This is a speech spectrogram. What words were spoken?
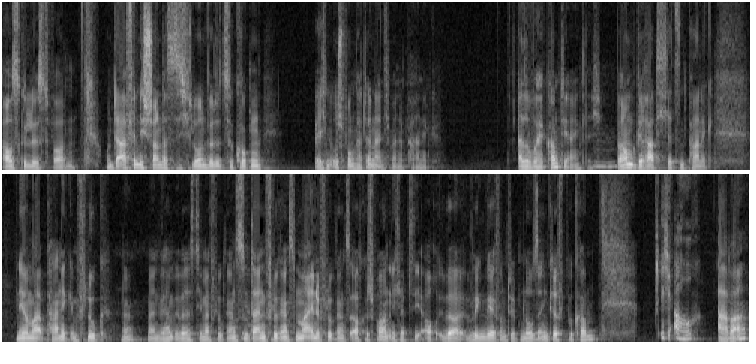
ausgelöst worden. Und da finde ich schon, dass es sich lohnen würde zu gucken, welchen Ursprung hat denn eigentlich meine Panik? Also woher kommt die eigentlich? Mhm. Warum gerate ich jetzt in Panik? Nehmen wir mal Panik im Flug. Ne? Ich meine, wir haben über das Thema Flugangst ja. und deine Flugangst, meine Flugangst auch gesprochen. Ich habe sie auch über Wingwave und Hypnose in den Griff bekommen. Ich auch. Aber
